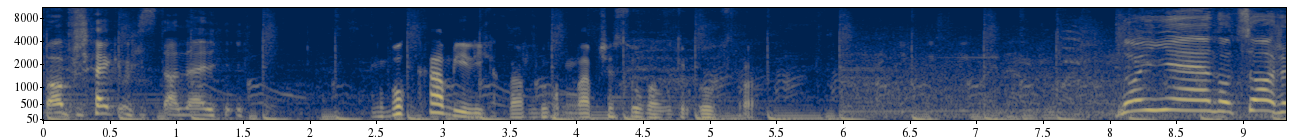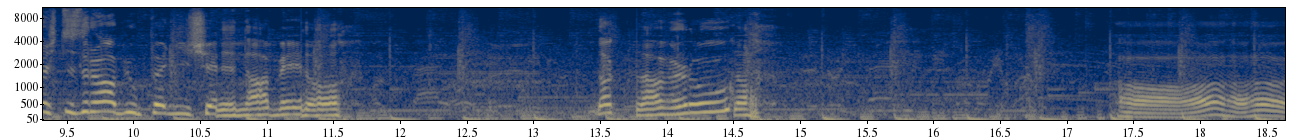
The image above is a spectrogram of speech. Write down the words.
Poprzek mi stanęli. No bo Kamil ich tam na przesuwał w drugą stronę. No i nie, no co żeś ty zrobił, penisie? Na my, no. No, na wróg, no. O, o, o,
